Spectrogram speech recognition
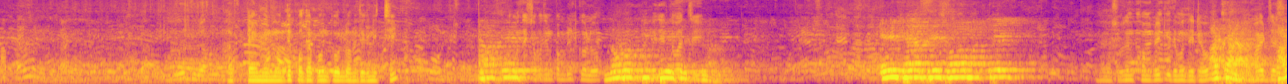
হাফ টাইম হাফ টাইমের মধ্যে পদার্পণ করল, আমি দেখে নিচ্ছি। কমপ্লিট করল, আমি দেখতে পাচ্ছি। এই খেলা শেষ হওয়া মাত্রই সমাধান কমপ্লিট ইতিমধ্যে এটাও হোয়াইট জার্সি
